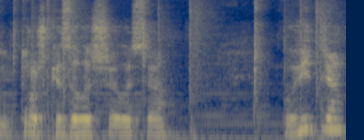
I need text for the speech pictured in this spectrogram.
Тут трошки залишилося повітря.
